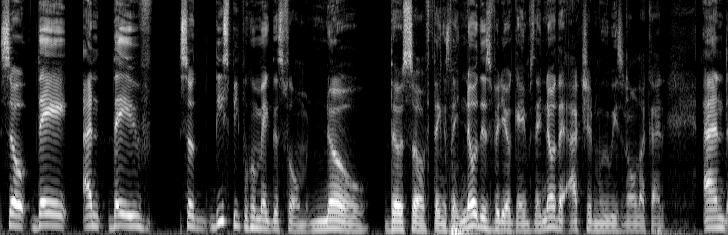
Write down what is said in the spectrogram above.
So they, and they've, so these people who make this film know those sort of things. They know these video games, they know the action movies and all that kind. And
